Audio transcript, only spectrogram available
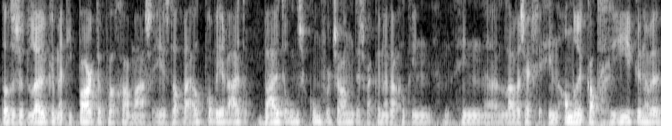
dat is het leuke met die partnerprogramma's, is dat wij ook proberen uit buiten onze comfortzone. Dus wij kunnen daar ook in, in uh, laten we zeggen, in andere categorieën kunnen we,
